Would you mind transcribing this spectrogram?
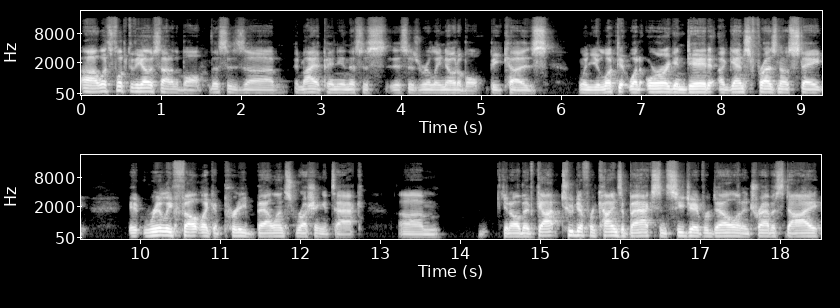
Uh, let's flip to the other side of the ball. This is, uh, in my opinion, this is this is really notable because when you looked at what Oregon did against Fresno State, it really felt like a pretty balanced rushing attack. Um, you know, they've got two different kinds of backs in CJ Verdell and in Travis Dye,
